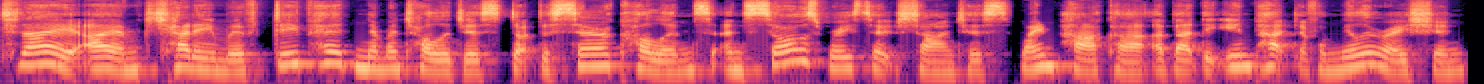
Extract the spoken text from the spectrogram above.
Today, I am chatting with DPIRD nematologist Dr. Sarah Collins and soils research scientist Wayne Parker about the impact of amelioration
